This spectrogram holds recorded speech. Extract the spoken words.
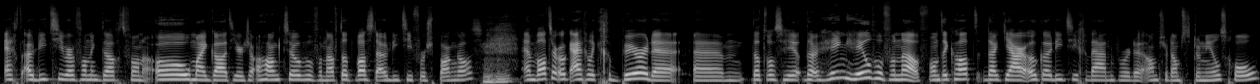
echt auditie waarvan ik dacht van, oh my god, hier hangt zoveel vanaf. Dat was de auditie voor Spangas. Mhm. En wat er ook eigenlijk gebeurde, dat was heel, daar hing heel veel vanaf. Want ik had dat jaar ook auditie gedaan voor de Amsterdamse toneelschool.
